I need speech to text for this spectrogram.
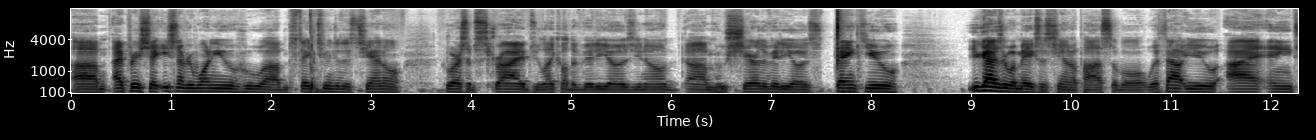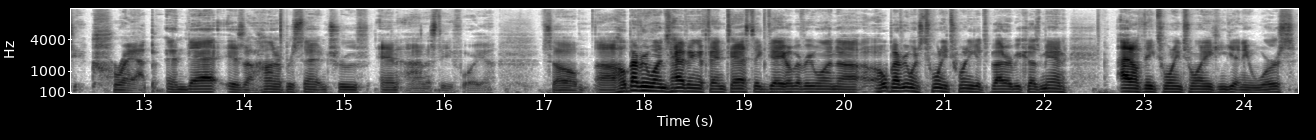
Um, I appreciate each and every one of you who um, stay tuned to this channel, who are subscribed, who like all the videos, you know, um, who share the videos. Thank you. You guys are what makes this channel possible. Without you, I ain't crap. And that is 100% truth and honesty for you. So I uh, hope everyone's having a fantastic day. Hope everyone, uh, hope everyone's 2020 gets better because man, I don't think 2020 can get any worse.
